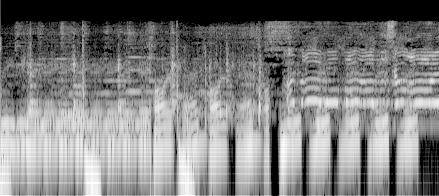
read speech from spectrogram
Reggae. R and R and.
